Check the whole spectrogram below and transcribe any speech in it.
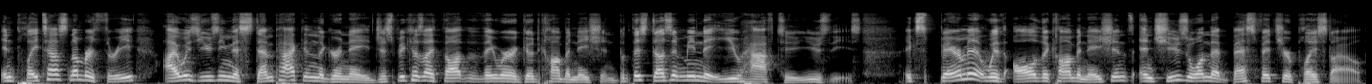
In playtest number 3, I was using the stem pack and the grenade just because I thought that they were a good combination, but this doesn't mean that you have to use these. Experiment with all the combinations and choose one that best fits your playstyle.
